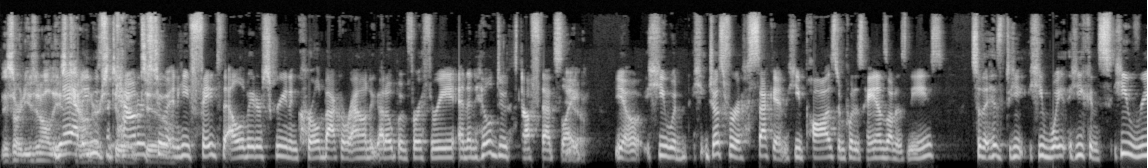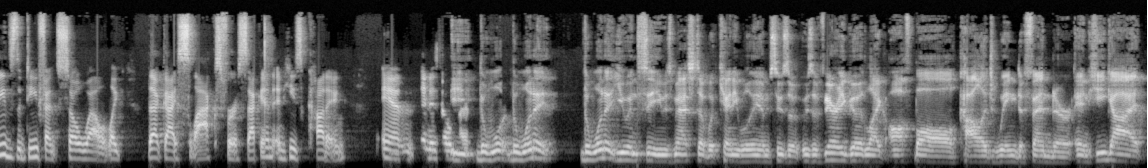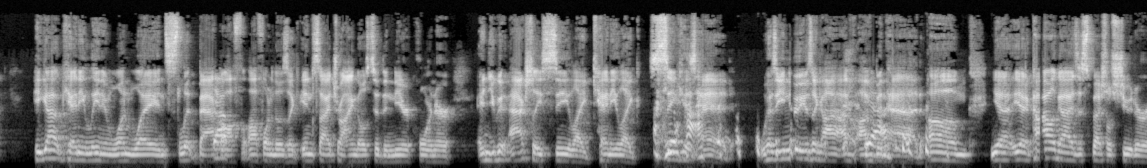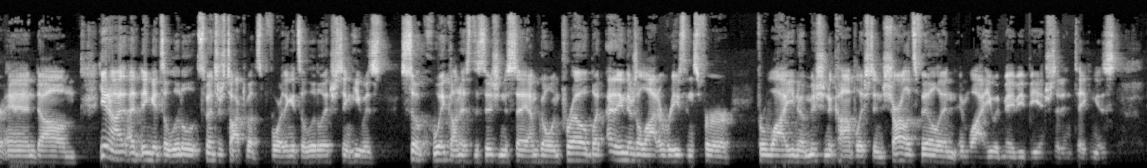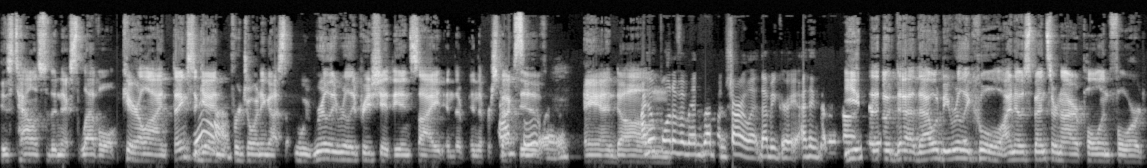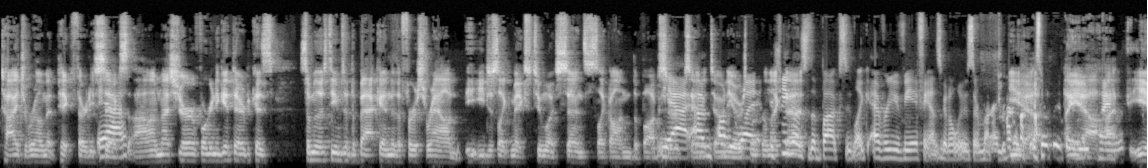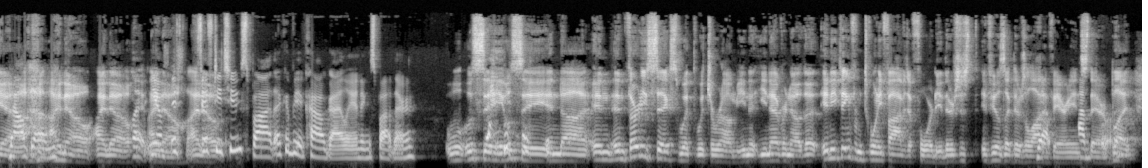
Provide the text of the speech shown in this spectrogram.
they started using all these yeah, counters, they used the to, counters it to it, and he faked the elevator screen and curled back around and got open for a three. And then he'll do stuff that's like, yeah. you know, he would he, just for a second he paused and put his hands on his knees so that his he he wait he can he reads the defense so well. Like that guy slacks for a second and he's cutting and and is open. the one the one at the one at UNC he was matched up with Kenny Williams, who's a who's a very good like off ball college wing defender, and he got he got Kenny leaning one way and slipped back off off one of those like inside triangles to the near corner, and you could actually see like Kenny like sink yeah. his head because he knew he was like I, have I've yeah. been had. Um, yeah, yeah. Kyle guy is a special shooter, and um, you know I, I think it's a little. Spencer's talked about this before. I think it's a little interesting. He was so quick on his decision to say I'm going pro. But I think there's a lot of reasons for for why you know mission accomplished in Charlottesville and, and why he would maybe be interested in taking his his talents to the next level. Caroline, thanks again for joining us. We really, really appreciate the insight and the in the perspective. Absolutely. And um, I hope one of them ends up in Charlotte. That'd be great. I think that'd be yeah, that would, that, that would be really cool. I know Spencer and I are pulling for Ty Jerome at pick 36. Yeah. Uh, I'm not sure if we're going to get there because some of those teams at the back end of the first round, he, he just like makes too much sense, like on the Bucks yeah, or San I'm telling you Antonio or what. something If like he goes to the Bucks, like every UVA fan's going to lose their mind. yeah, yeah, I, yeah. Malcolm. I know, I know, But I know, know, fif- I know. 52 spot. That could be a Kyle Guy landing spot there. We'll, we'll see. We'll see. And uh, in in 36 with with Jerome, you know, you never know. The anything from 25 to 40, there's just it feels like there's a lot Yep, of variance there. But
